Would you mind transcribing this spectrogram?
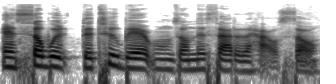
And so would the two bedrooms on this side of the house. So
